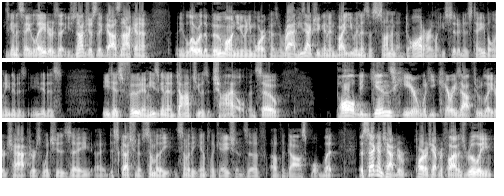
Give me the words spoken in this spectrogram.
He's going to say later that it's not just that God's not going to lower the boom on you anymore because of wrath. He's actually going to invite you in as a son and a daughter and let you sit at his table and eat his, eat his, eat his food. And he's going to adopt you as a child. And so Paul begins here what he carries out through later chapters, which is a, a, discussion of some of the some of the implications of, of the gospel. But the second chapter, part of chapter five, is really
